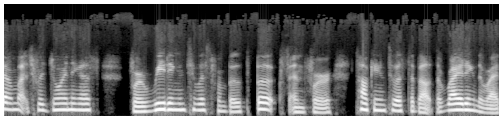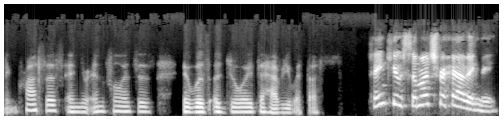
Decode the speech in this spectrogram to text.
so much for joining us, for reading to us from both books, and for talking to us about the writing, the writing process, and your influences. It was a joy to have you with us. Thank you so much for having me.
